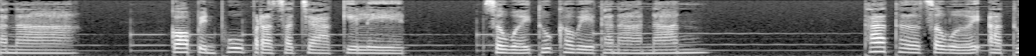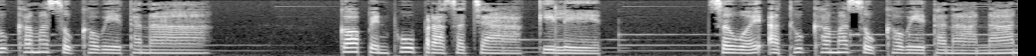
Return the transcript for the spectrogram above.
ทนา ก็เป็นผู้ปราศจากกิเลส เสวยทุกขเวทนานั้น ถ้าเธอเสวยอทุกขมสุขเวทนา ก็เป็นผู้ปราศจากกิเลส เสวยอทุกขมสุขเวทนานั้น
